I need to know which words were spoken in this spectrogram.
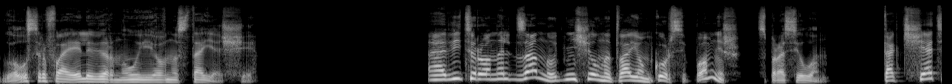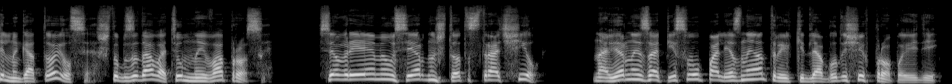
Голос Рафаэля вернул ее в настоящее. «А ведь Рональд занудничал на твоем курсе, помнишь?» — спросил он. «Так тщательно готовился, чтобы задавать умные вопросы. Все время усердно что-то строчил. Наверное, записывал полезные отрывки для будущих проповедей.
